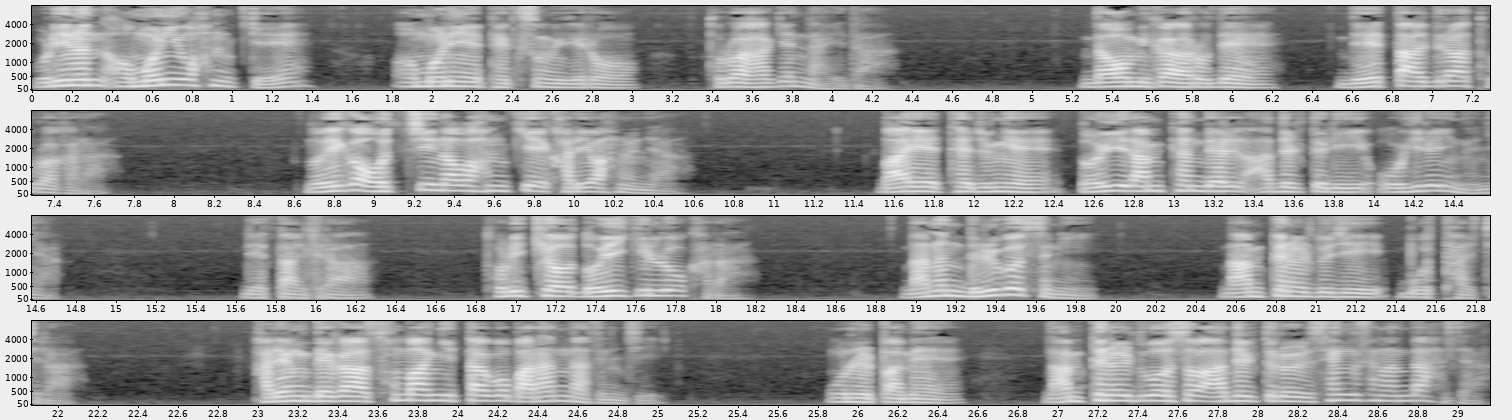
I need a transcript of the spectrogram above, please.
우리는 어머니와 함께 어머니의 백성에게로 돌아가겠나이다. 나오미가 가로되 내 딸들아 돌아가라. 너희가 어찌 나와 함께 가려 하느냐? 나의 대중에 너희 남편 될 아들들이 오히려 있느냐? 내 딸들아 돌이켜 너희 길로 가라. 나는 늙었으니 남편을 두지 못할지라. 가령 내가 소망이 있다고 말한다든지 오늘 밤에 남편을 두어서 아들들을 생산한다 하자.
